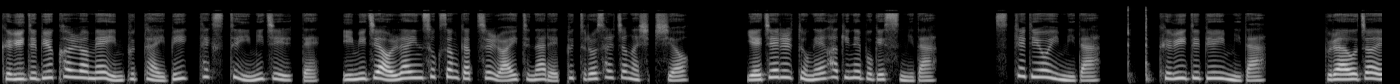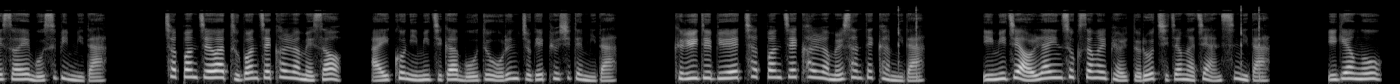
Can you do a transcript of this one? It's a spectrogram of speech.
gridView column의 inputType이 textImage일 때 imageAlign 속성 값을 right나 left로 설정하십시오. 예제를 통해 확인해 보겠습니다. 스튜디오입니다. gridView입니다. 브라우저에서의 모습입니다. 첫 번째와 두 번째 column에서 아이콘 이미지가 모두 오른쪽에 표시됩니다. gridView의 첫 번째 column을 선택합니다. imageAlign 속성을 별도로 지정하지 않습니다. 이 경우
